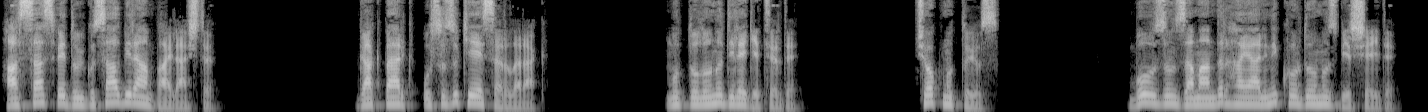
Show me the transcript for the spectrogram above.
hassas ve duygusal bir an paylaştı. Gakberg, Usuzuki'ye sarılarak mutluluğunu dile getirdi. Çok mutluyuz. Bu uzun zamandır hayalini kurduğumuz bir şeydi.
